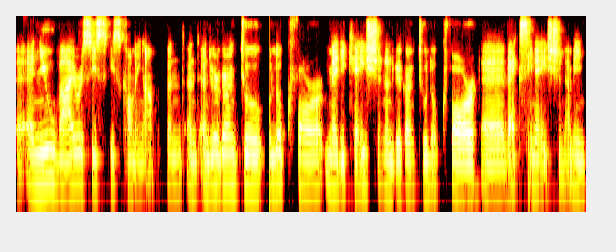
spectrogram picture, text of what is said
a, new virus is, is coming up, and, and, and we're going to look for medication and we're going to look for uh, vaccination. I mean,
